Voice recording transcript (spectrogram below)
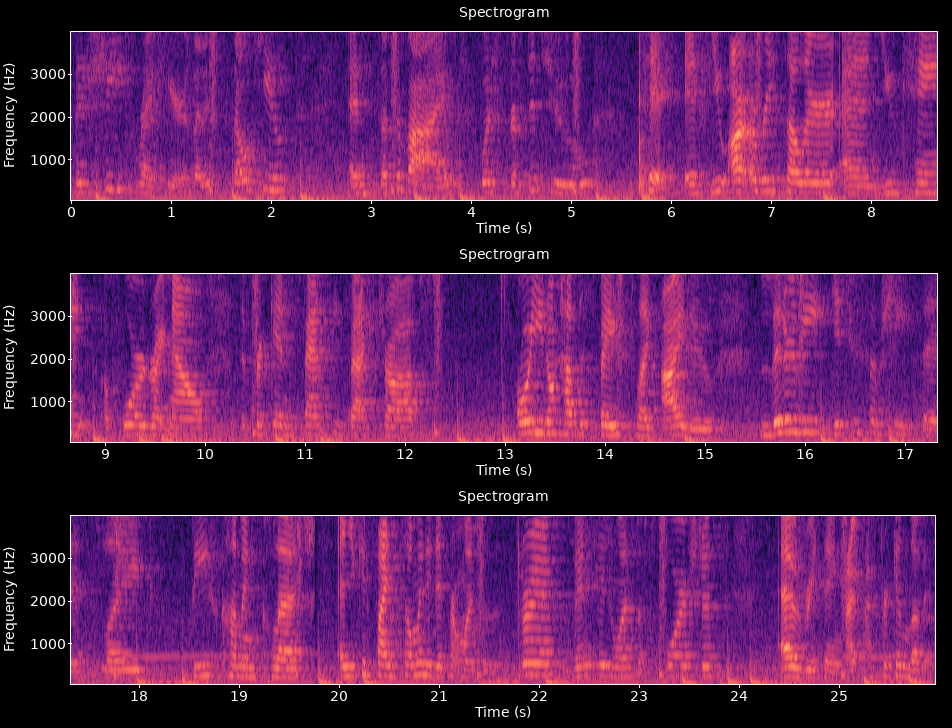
this sheet right here that is so cute and such a vibe was thrifted too. Tip, if you are a reseller and you can't afford right now the freaking fancy backdrops or you don't have the space like I do, literally get you some sheets sis. Like these come in clutch and you can find so many different ones in the thrift, vintage ones of course, just everything. I, I freaking love it.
